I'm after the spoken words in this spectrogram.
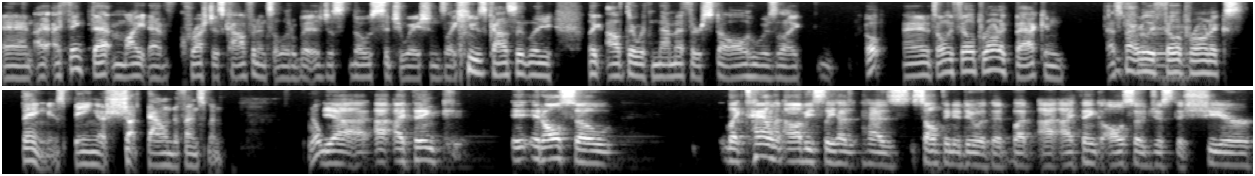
And I, I think that might have crushed his confidence a little bit. It's just those situations. Like he was constantly like out there with Nemeth or Staal, who was like, oh, and it's only Filip Hronek back. And that's not really Sure. Filip Hronek's thing is being a shutdown defenseman. Nope. Yeah, I, I think it, it also like talent obviously has has something to do with it, but I, I think also just the sheer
